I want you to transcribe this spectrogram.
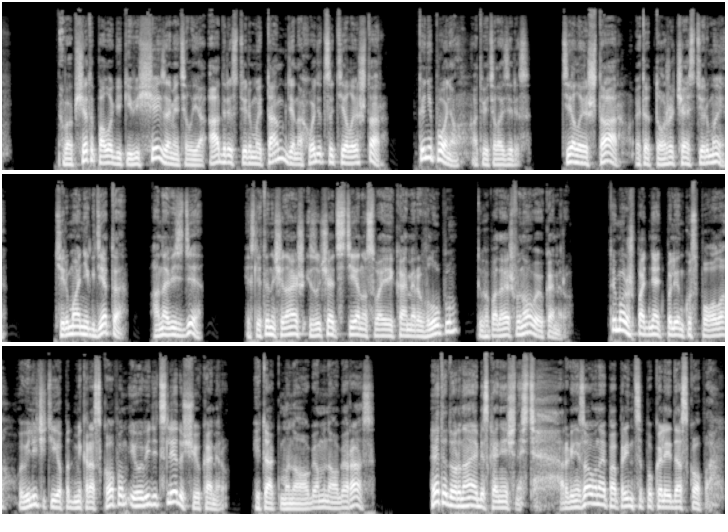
«Вообще-то, по логике вещей, — заметил я, — адрес тюрьмы там, где находится тело Эштар». «Ты не понял», — ответил Азирис. «Тело Эштар — это тоже часть тюрьмы. Тюрьма не где-то, она везде. Если ты начинаешь изучать стену своей камеры в лупу, ты попадаешь в новую камеру. Ты можешь поднять пылинку с пола, увеличить ее под микроскопом и увидеть следующую камеру. И так много-много раз. Это дурная бесконечность, организованная по принципу калейдоскопа.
